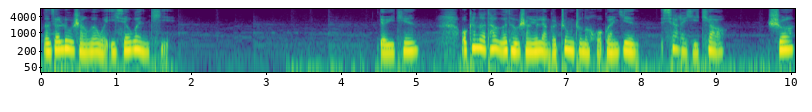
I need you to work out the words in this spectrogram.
能在路上问我一些问题。有一天，我看到他额头上有两个重重的火罐印，吓了一跳，说：“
